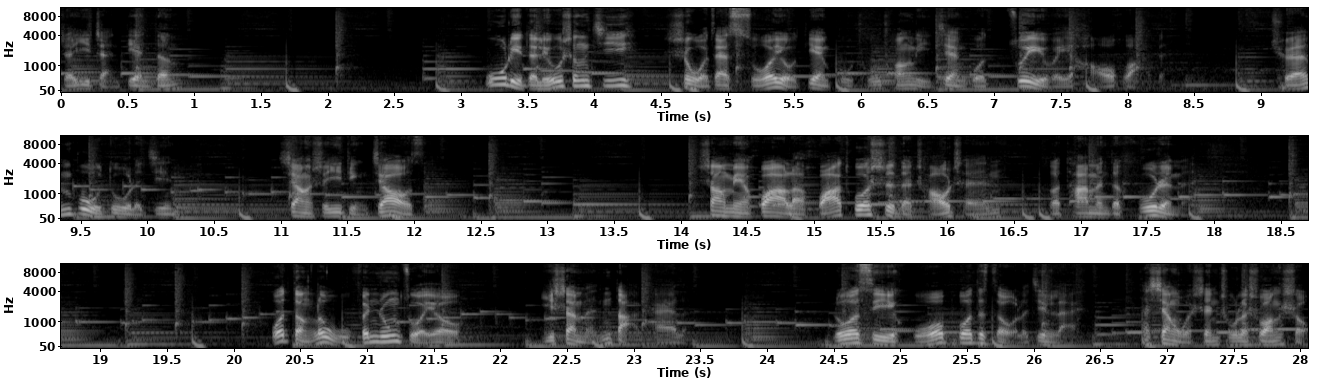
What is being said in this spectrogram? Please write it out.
着一盏电灯。屋里的留声机是我在所有店铺橱窗里见过最为豪华的，全部镀了金，像是一顶轿子，上面画了华托氏的朝臣和他们的夫人们。我等了五分钟左右，一扇门打开了。罗西活泼地走了进来，他向我伸出了双手。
